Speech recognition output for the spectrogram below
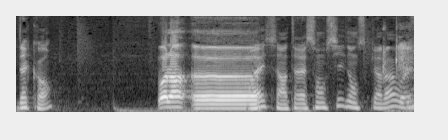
D'accord. Voilà. Euh... Ouais, c'est intéressant aussi dans ce cas-là, ouais.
